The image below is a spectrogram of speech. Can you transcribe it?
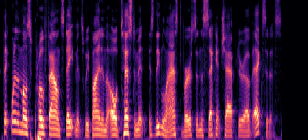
I think one of the most profound statements we find in the Old Testament is the last verse in the second chapter of Exodus.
